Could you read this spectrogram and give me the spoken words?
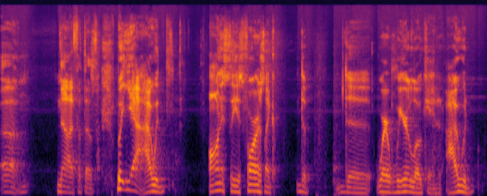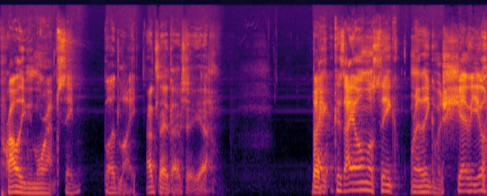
Um, no, I thought that was fun. But yeah, I would honestly, as far as like the the where we're located, I would probably be more apt to say Bud Light. I'd say that too. Yeah. Because I, almost think when I think of a Chevy owner,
